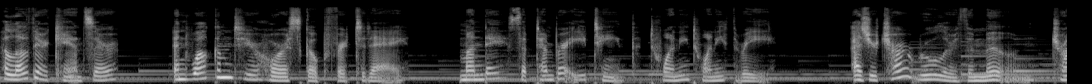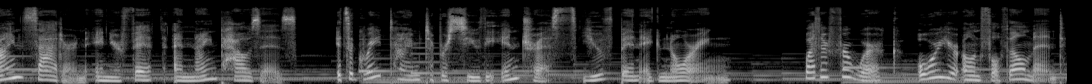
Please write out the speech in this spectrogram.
Hello there, Cancer, and welcome to your horoscope for today, Monday, September 18th, 2023. As your chart ruler, the moon, trines Saturn in your fifth and ninth houses, it's a great time to pursue the interests you've been ignoring. Whether for work or your own fulfillment,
